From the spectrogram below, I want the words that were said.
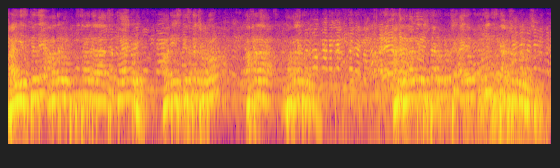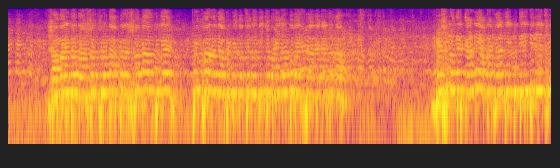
ভাই স্টেজে আমাদের অতিথি যারা আছেন দয়া করে আমাদের স্টেজটা ছোট। আপনারা ঝামেলা করবেন কারণে আমরা খেলাটি একটু দেরিতে নিয়েছি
